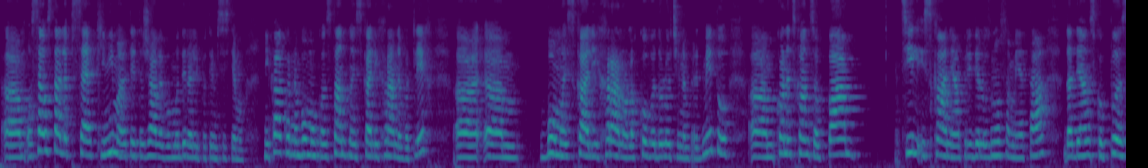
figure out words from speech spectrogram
Um, vse ostale pse, ki nimajo te težave, bomo delali po tem sistemu. Nikakor ne bomo konstantno iskali hrane v tleh, uh, um, bomo iskali hrano lahko v določenem predmetu, um, konec koncev pa. Cilj iskanja pri delu z nosom je ta, da dejansko pes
